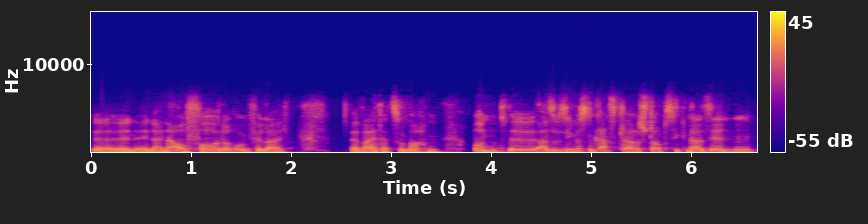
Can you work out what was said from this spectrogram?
äh, in, in eine Aufforderung vielleicht äh, weiterzumachen. Und äh, also Sie müssen ein ganz klares Stoppsignal senden,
